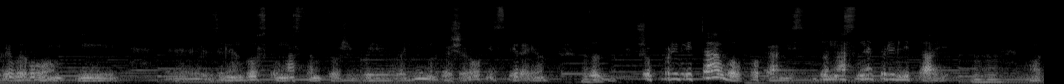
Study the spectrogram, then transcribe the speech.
Криворогом і е, у нас там теж бойовий Владимир, Широківський район. То, щоб прилітало поки місь, до нас не прилітає. Мгм. От.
